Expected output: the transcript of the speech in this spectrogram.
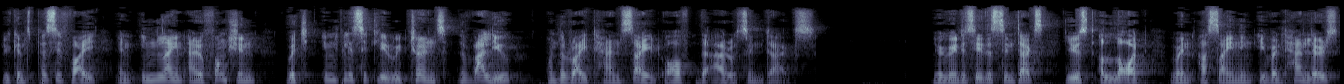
you can specify an inline arrow function which implicitly returns the value on the right hand side of the arrow syntax. You're going to see this syntax used a lot when assigning event handlers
